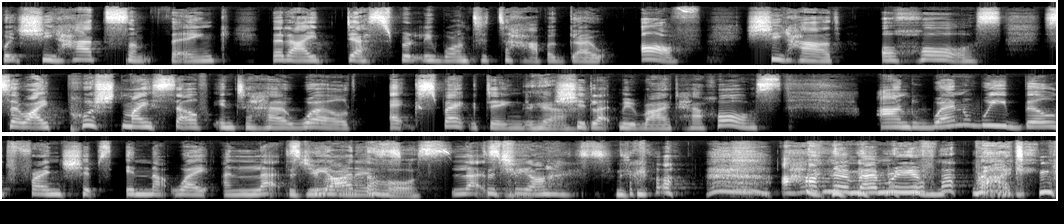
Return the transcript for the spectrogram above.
but she had something that I desperately wanted to have a go of. She had a horse. So I pushed myself into her world, expecting Yeah. she'd let me ride her horse. And when we build friendships in that way, and let's Did you be ride the honest, horse? let's Did be you- honest. I have no memory of riding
